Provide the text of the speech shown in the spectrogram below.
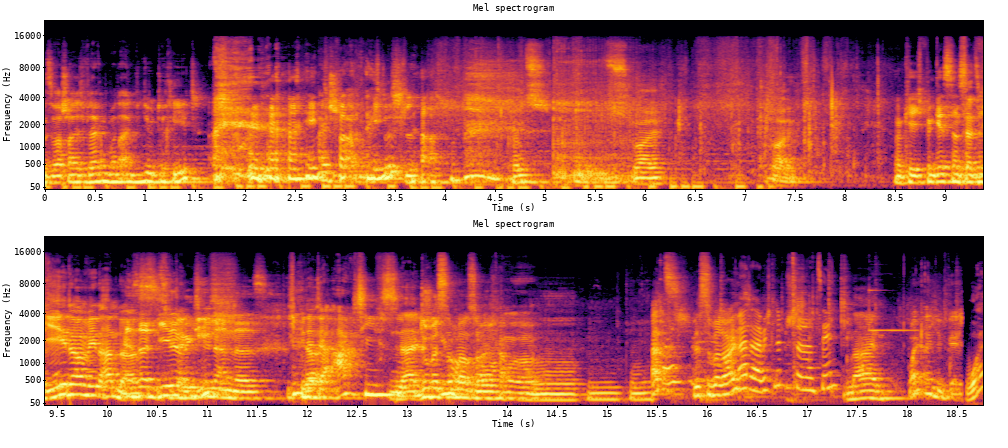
Also wahrscheinlich während man ein Video dreht. Einschlafen? Einschlafen. Eins, zwei, drei. Okay, ich bin gestern Es hat jeder wen anders. Es hat jeder ich? wen anders. Ich bin ja der aktivste. Nein, du bist immer so. Schatz, bist du bereit? Warte, habe ich Lippenstift noch 10? Nein. Why are you gay? Why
